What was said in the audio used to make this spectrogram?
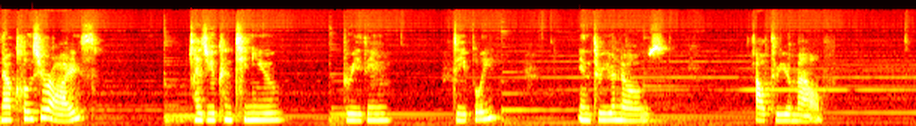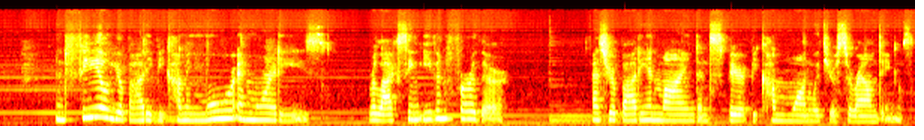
Now close your eyes as you continue breathing deeply in through your nose, out through your mouth. And feel your body becoming more and more at ease, relaxing even further as your body and mind and spirit become one with your surroundings.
